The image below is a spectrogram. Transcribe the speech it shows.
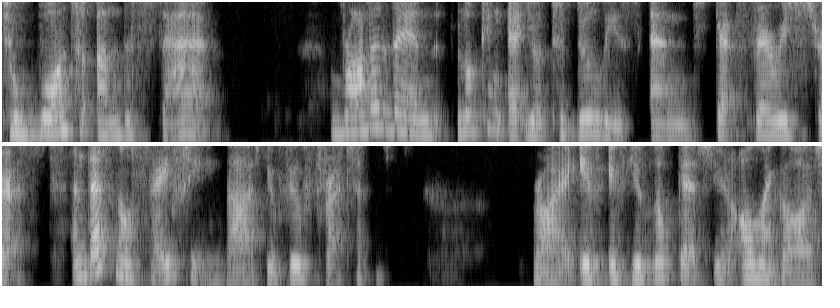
to want to understand rather than looking at your to-do list and get very stressed. And there's no safety in that. You feel threatened right? If, if you look at you know oh my god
